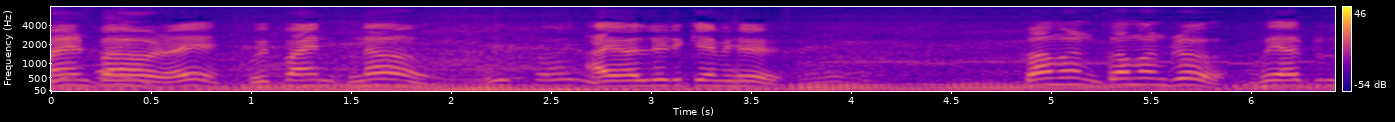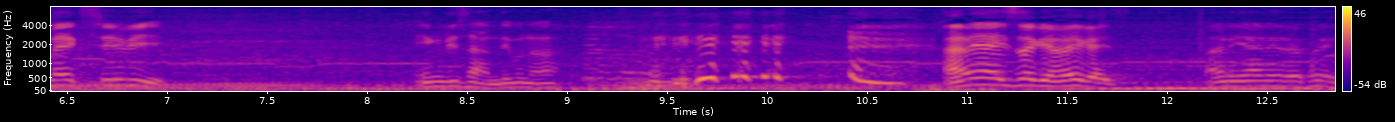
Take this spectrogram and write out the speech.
manpower है? वी फाइन्ड न. I already came here come on come on bro we have to make CV English हानिदिउँ न। हामी आइसक्यौँ है गाइज अनि यहाँनिर खोइ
